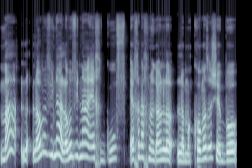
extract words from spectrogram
מה? לא, לא מבינה, לא מבינה איך גוף, איך אנחנו הגענו למקום הזה שבו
